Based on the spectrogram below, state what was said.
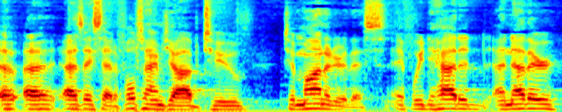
a, a as I said a full time job to to monitor this. If we'd had another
